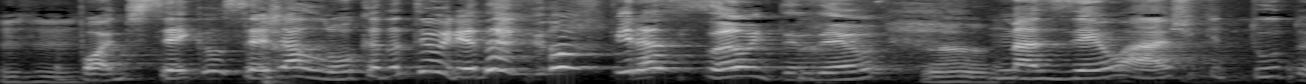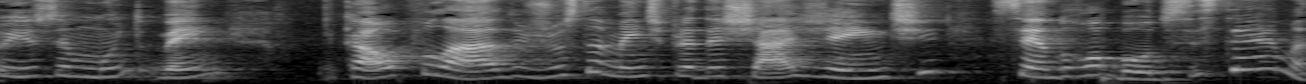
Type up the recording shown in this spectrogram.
Uhum. Pode ser que eu seja a louca da teoria da conspiração, entendeu? Uhum. Mas eu acho que tudo isso é muito bem calculado justamente para deixar a gente sendo robô do sistema,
